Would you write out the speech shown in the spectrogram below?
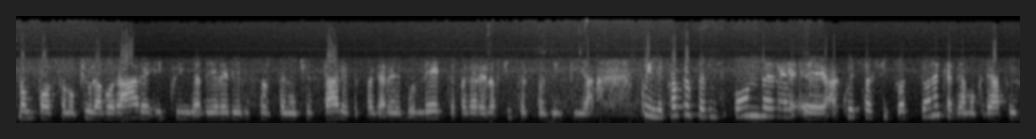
non possono più lavorare e quindi avere le risorse necessarie per pagare le bollette, pagare l'affitto e così via. Quindi proprio per rispondere eh, a questa situazione che abbiamo creato il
